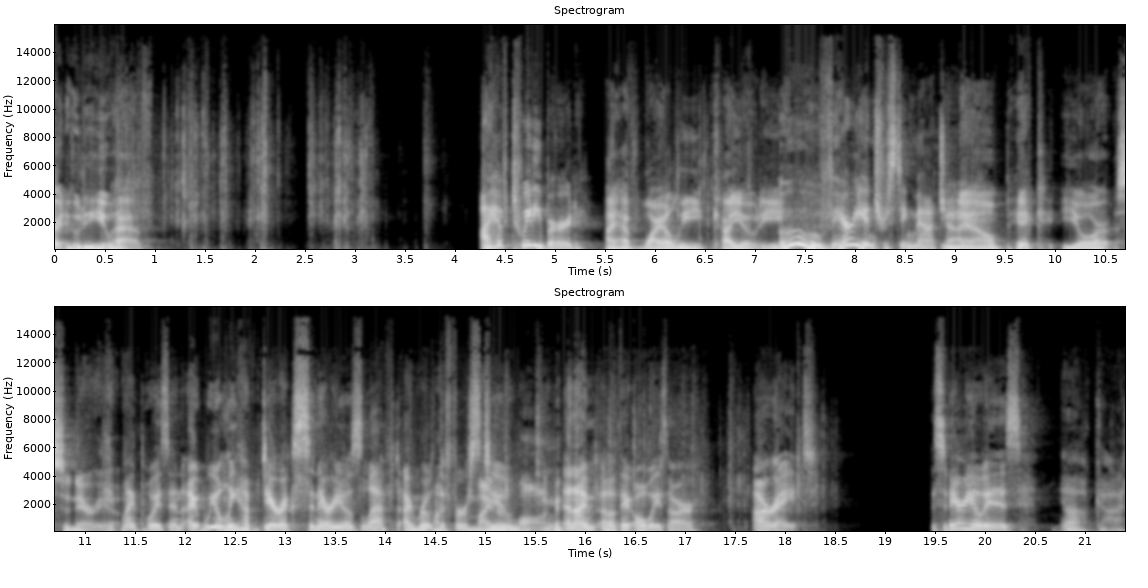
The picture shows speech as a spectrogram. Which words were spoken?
right, who do you have? I have tweety bird I have Wiley Coyote. ooh very interesting matchup Now pick your scenario. Pick my poison. I, we only have Derek's scenarios left. I wrote the first Mine two, are long. and I'm oh they always are. All right. The scenario is oh god,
